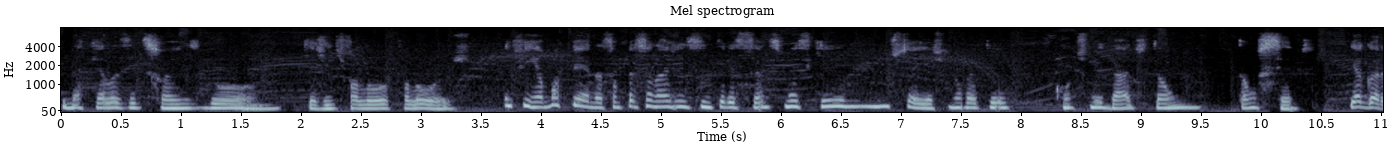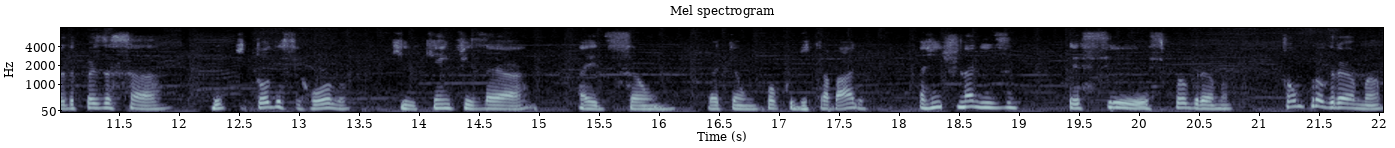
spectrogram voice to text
e naquelas edições do que a gente falou, falou hoje. Enfim, é uma pena, são personagens interessantes, mas que não sei, acho que não vai ter continuidade tão, tão cedo. E agora, depois dessa de todo esse rolo, que quem fizer a, a edição vai ter um pouco de trabalho, a gente finaliza esse, esse programa. Foi um programa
